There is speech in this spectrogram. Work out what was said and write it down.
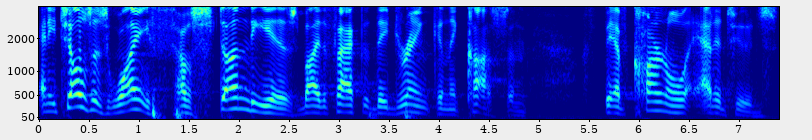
and he tells his wife how stunned he is by the fact that they drink and they cuss and they have carnal attitudes.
